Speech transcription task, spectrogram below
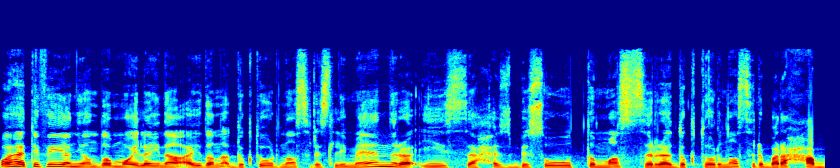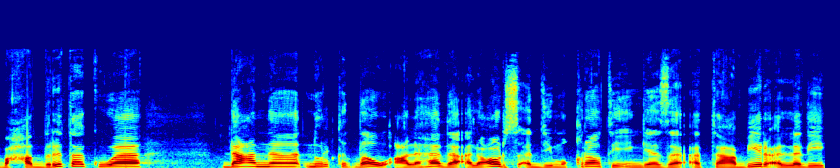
وهاتفيا ينضم إلينا أيضا الدكتور نصر سليمان رئيس حزب صوت مصر. دكتور نصر برحب بحضرتك ودعنا نلقي الضوء على هذا العرس الديمقراطي إنجاز التعبير الذي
